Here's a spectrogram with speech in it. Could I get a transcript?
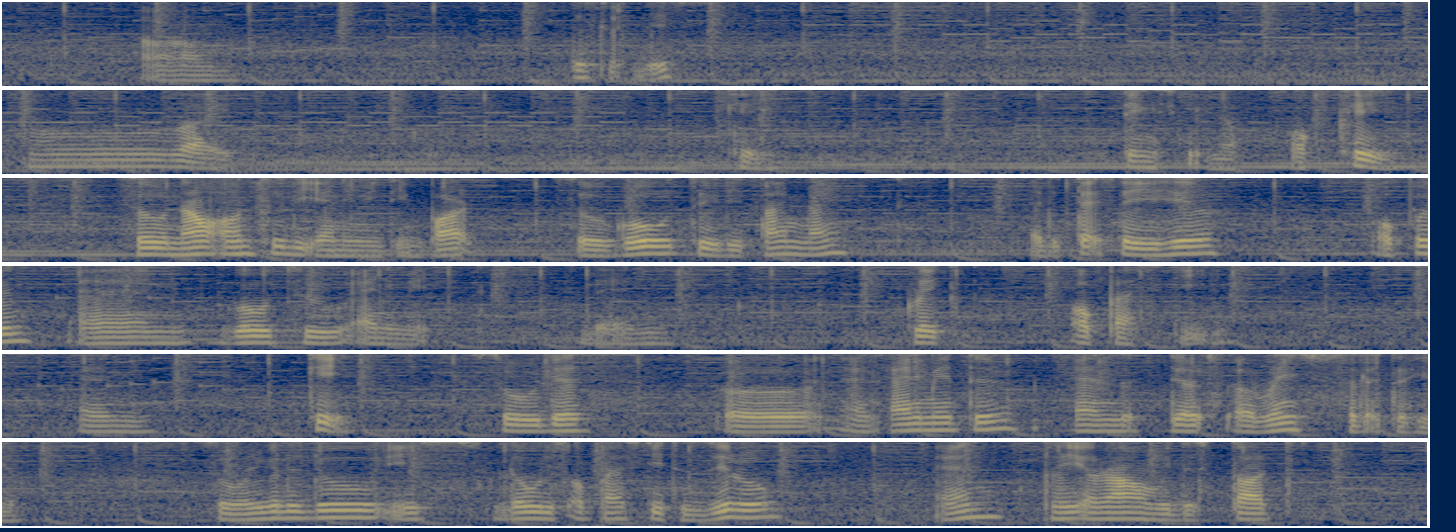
um, just like this. Alright. Okay. Things good enough okay. So now on to the animating part. So go to the timeline. At the text layer here open and go to animate. Then click opacity. And okay. So there's uh, an animator and there's a range selector here. So what you're gonna do is lower this opacity to zero and play around with the start.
